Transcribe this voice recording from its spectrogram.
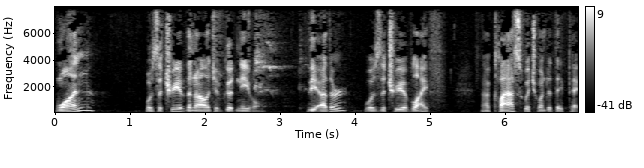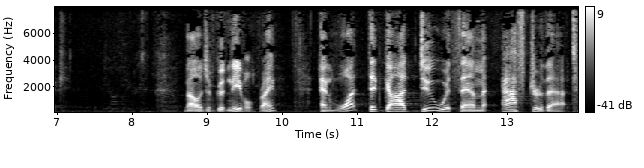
One was the tree of the knowledge of good and evil, the other was the tree of life. Now, class, which one did they pick? Knowledge of good and evil, right? And what did God do with them after that?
